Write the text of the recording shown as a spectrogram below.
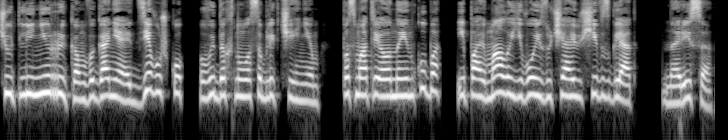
чуть ли не рыком выгоняет девушку, выдохнула с облегчением посмотрела на инкуба и поймала его изучающий взгляд. «Нариса?»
